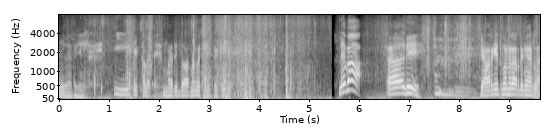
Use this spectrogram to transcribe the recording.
ఇవి పెద్దకాయలు ఈ పిక్కలే. మరి దారుణంగా వచ్చినాయి పిక్కలు లేబా అది. ఎవరికి ఎత్తుకున్నారో అర్థం కావట్లా?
